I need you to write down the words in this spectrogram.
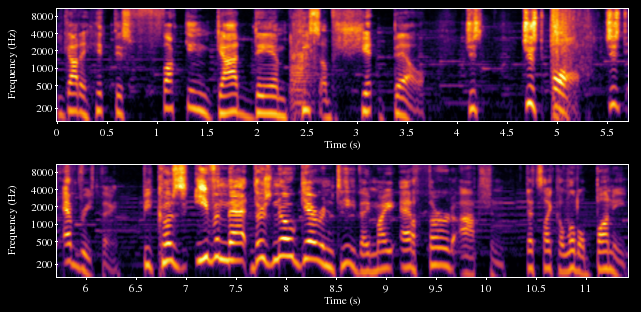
you gotta hit this fucking goddamn piece of shit bell. Just, just all, just everything. Because even that, there's no guarantee they might add a third option that's like a little bunny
